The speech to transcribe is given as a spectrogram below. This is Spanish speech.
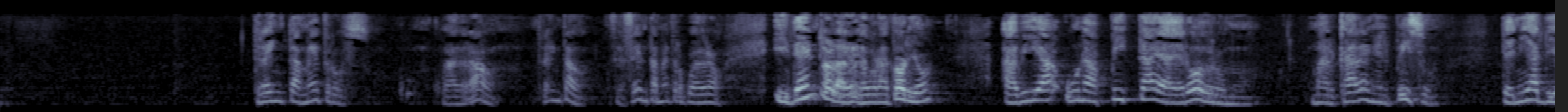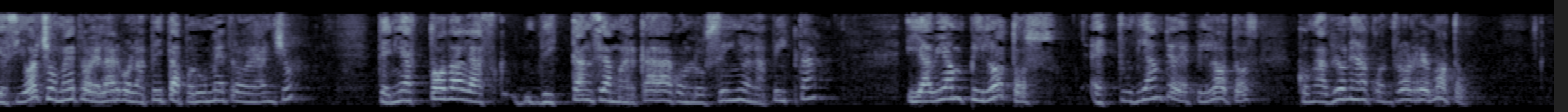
30 metros cuadrados, 30 o 60 metros cuadrados. Y dentro del laboratorio había una pista de aeródromo marcada en el piso. Tenía 18 metros de largo la pista por un metro de ancho. Tenía todas las distancias marcadas con los signos en la pista. Y habían pilotos, estudiantes de pilotos, con aviones a control remoto.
